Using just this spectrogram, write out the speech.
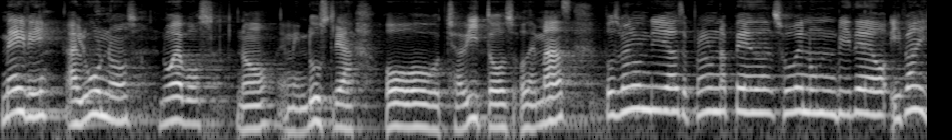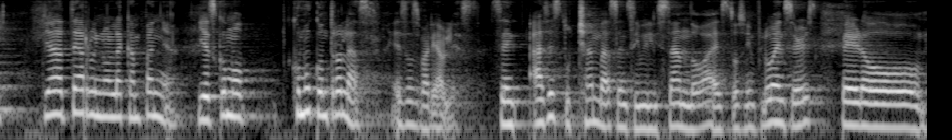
maybe algunos nuevos, ¿no? En la industria o chavitos o demás, pues ven un día, se ponen una peda, suben un video y bye, ya te arruinó la campaña. Y es como, ¿cómo controlas esas variables? haces tu chamba sensibilizando a estos influencers, pero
